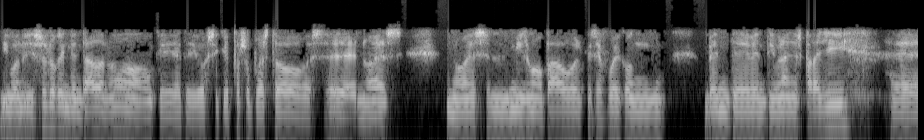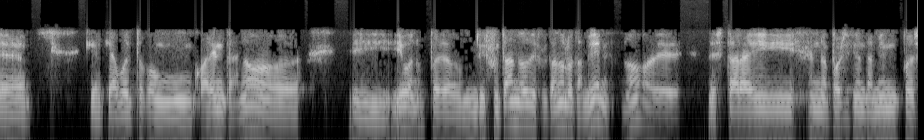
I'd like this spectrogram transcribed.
y bueno eso es lo que he intentado no aunque ya te digo sí que por supuesto pues, eh, no es no es el mismo Pau el que se fue con 20 21 años para allí eh, que el que ha vuelto con 40 no y, bueno, pero disfrutando, disfrutándolo también, ¿no? De, estar ahí en una posición también, pues,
